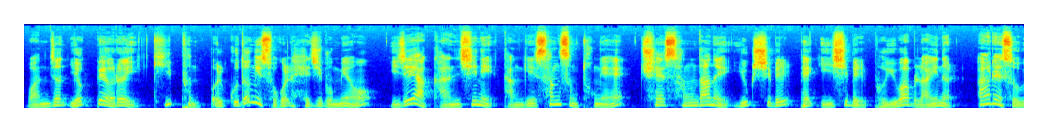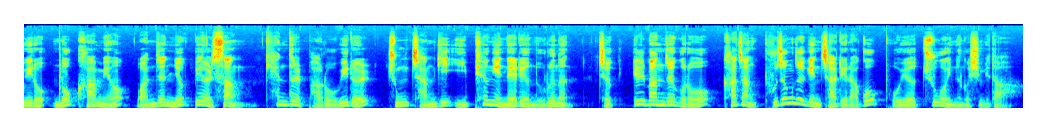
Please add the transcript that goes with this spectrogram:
완전 역배열의 깊은 뻘구덩이 속을 헤집으며 이제야 간신히 단기 상승 통해 최상단의 60일, 120일 V왑 라인을 아래서 위로 녹화하며 완전 역배열상 캔들 바로 위를 중장기 이평에 내려 누르는 즉 일반적으로 가장 부정적인 자리라고 보여주고 있는 것입니다.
